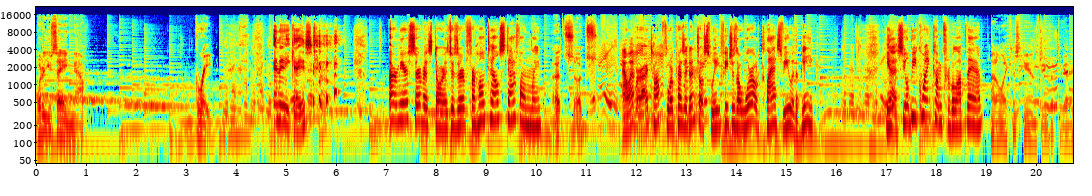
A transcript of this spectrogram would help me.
what are you saying now? Great. In any case, our mere service door is reserved for hotel staff only. That sucks. However, our top floor presidential suite features a world class view of the peak. Yes, you'll be quite comfortable up there. I don't like his hands being put together.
